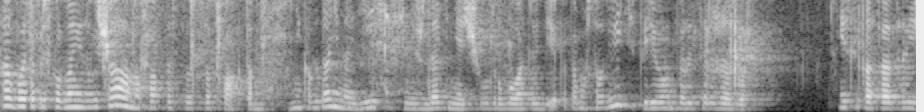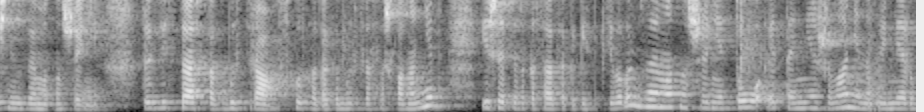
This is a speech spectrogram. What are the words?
как бы это прискорбно не звучало, но факт остается фактом. Никогда не надейтесь и не ждайте ни от чего другого от людей. Потому что, вот видите, перевернутый рыцарь жезлов – если касается личных взаимоотношений, то здесь страсть как быстро вспыхла, так и быстро сошла на нет. Если это касается каких-то деловых взаимоотношений, то это не желание, например,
